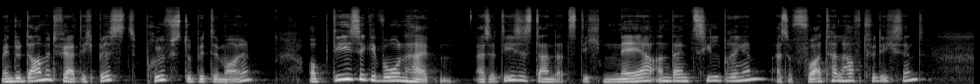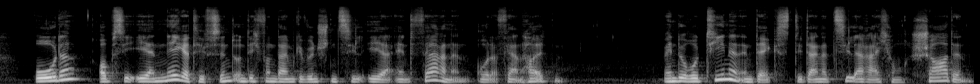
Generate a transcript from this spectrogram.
Wenn du damit fertig bist, prüfst du bitte mal, ob diese Gewohnheiten, also diese Standards, dich näher an dein Ziel bringen, also vorteilhaft für dich sind, oder ob sie eher negativ sind und dich von deinem gewünschten Ziel eher entfernen oder fernhalten. Wenn du Routinen entdeckst, die deiner Zielerreichung schaden,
